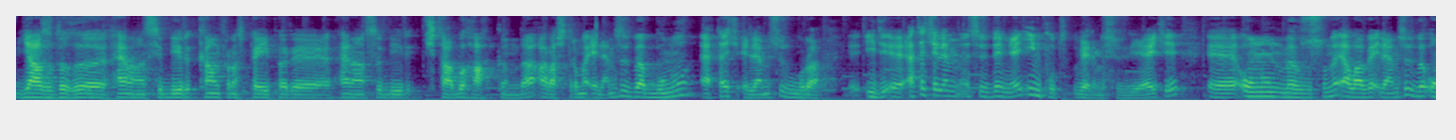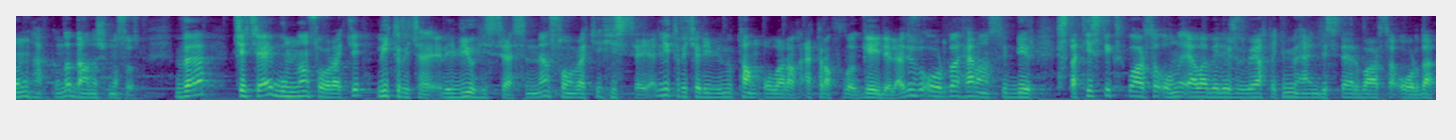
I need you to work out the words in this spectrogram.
yazdığı hər hansı bir conference paperi, hər hansı bir kitabı haqqında araşdırma eləmisiniz və bunu ətək eləmisiniz bura. Ətək eləmisiniz deməyək, input vermisiniz deyək ki, onun mövzusunu əlavə eləmisiniz və onun haqqında danışmısınız. Və keçək bundan sonrakı literature review hissəsindən sonrakı hissəyə. Literature review-nu tam olaraq ətraflı qeyd elədiniz. Orada hər hansı bir statistik varsa, onu əlavə edirsiniz və yaxud da ki, mühəndislər varsa, orada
